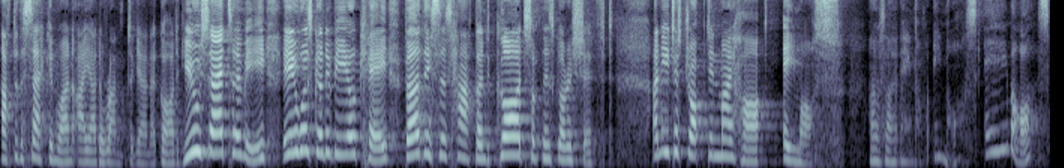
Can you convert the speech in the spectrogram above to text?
After the second one, I had a rant again at God. You said to me it was going to be okay, but this has happened. God, something's got to shift, and He just dropped in my heart Amos. I was like, Amos, Amos, Amos.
